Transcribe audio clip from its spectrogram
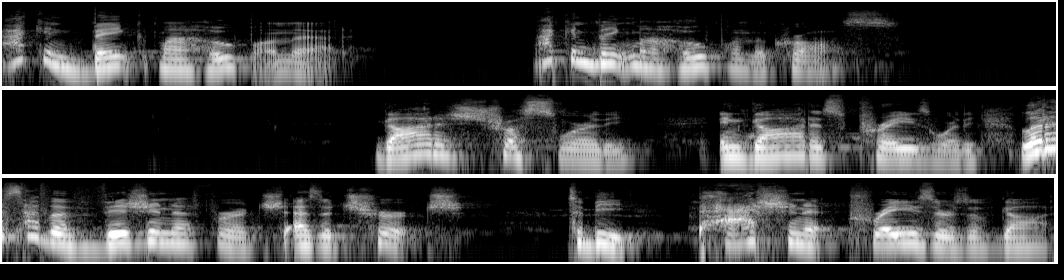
I can bank my hope on that. I can bank my hope on the cross. God is trustworthy and God is praiseworthy. Let us have a vision for as a church to be passionate praisers of God.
